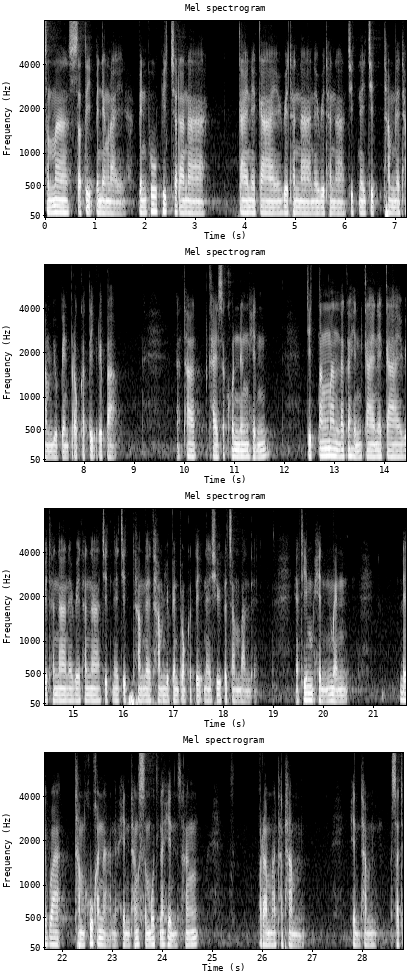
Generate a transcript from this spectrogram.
สัมมาสติเป็นอย่างไร เป็นผู้พิจารณากายในกาย เวทนาในเวทนาจิตในจิตธรรมในธรรมอยู่เป็นปกติหรือเปล่า ถ้าใครสักคนหนึ่งเห็น จิตตั้งมั่นแล้วก็เห็นกายในกายเวทนาในเวทนาจิตในจิตธรรมในธรรมอยู่เป็นปกติในชีวิตประจำวันเลยอย่างที่เห็นเหมือนเรียกว่าทำคู่ขนานเห็นทั้งสมุติและเห็นทั้งปรมัตธรรม เห็นธรรมสัจ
